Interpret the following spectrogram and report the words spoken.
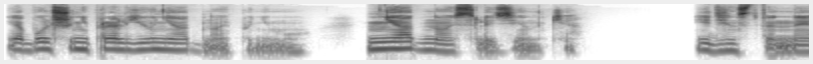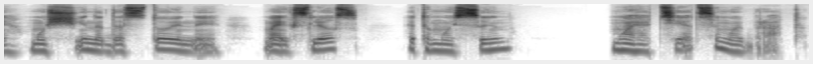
Я больше не пролью ни одной по нему, ни одной слезинки. Единственные мужчины, достойные моих слез, это мой сын, мой отец и мой брат.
